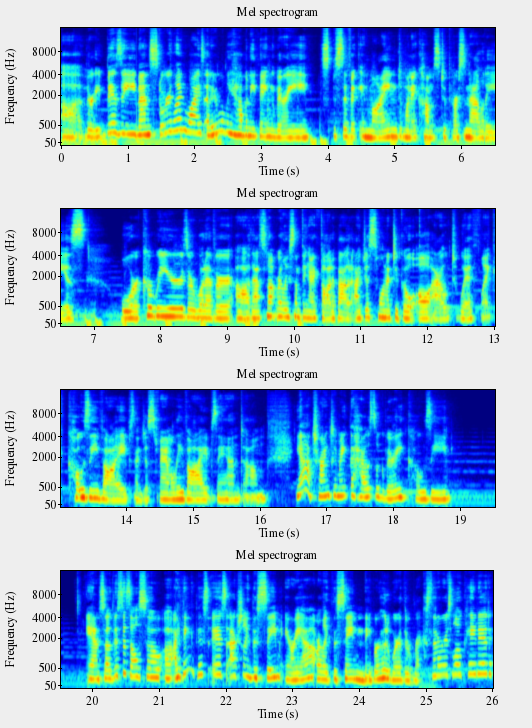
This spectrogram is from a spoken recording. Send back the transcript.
uh, very busy. Then storyline wise, I didn't really have anything very specific in mind when it comes to personalities or careers or whatever. Uh, that's not really something I thought about. I just wanted to go all out with like cozy vibes and just family vibes and um, yeah, trying to make the house look very cozy. And so this is also, uh, I think this is actually the same area or like the same neighborhood where the rec center is located.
